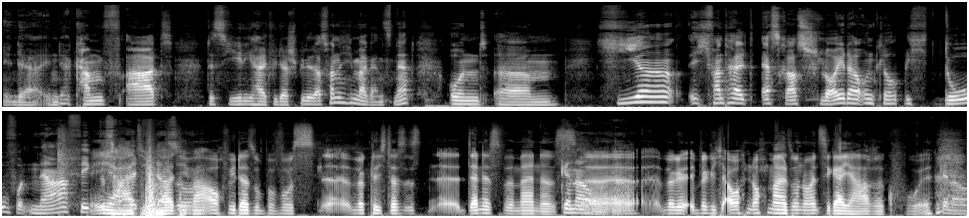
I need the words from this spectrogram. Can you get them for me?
in der, in der Kampfart des Jedi halt widerspiegelt. Das fand ich immer ganz nett. Und ähm, hier, ich fand halt Esras Schleuder unglaublich doof und nervig. Das ja, war halt die, war, so... die war auch wieder so bewusst. Äh, wirklich, das ist äh, Dennis the Menace. Genau. Äh, ja. wirklich, wirklich auch nochmal so 90er Jahre cool. Genau.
